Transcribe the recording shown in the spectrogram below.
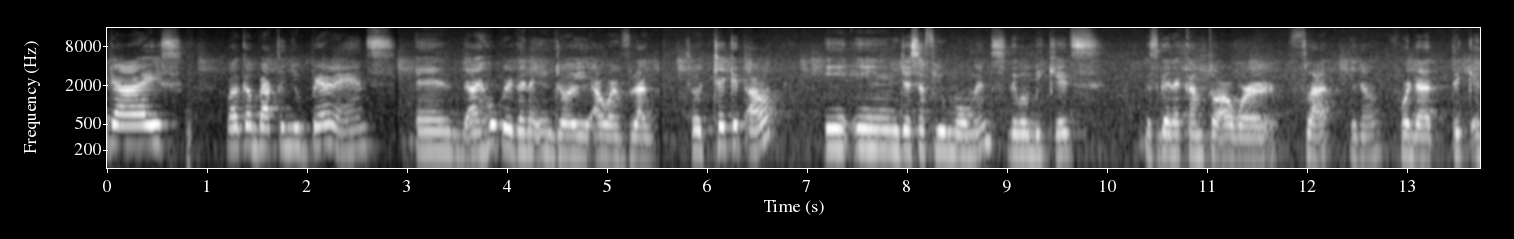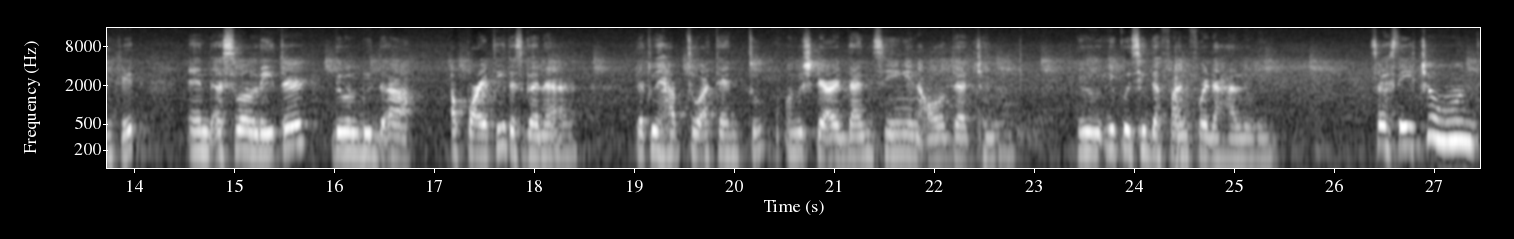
guys! Welcome back to Noob Parents and I hope you're gonna enjoy our vlog. So check it out. In, in just a few moments, there will be kids that's gonna come to our flat, you know, for that trick and treat. And as well later, there will be the, a party that's gonna that we have to attend to on which they are dancing and all that, you know. You, you could see the fun for the Halloween. So stay tuned!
